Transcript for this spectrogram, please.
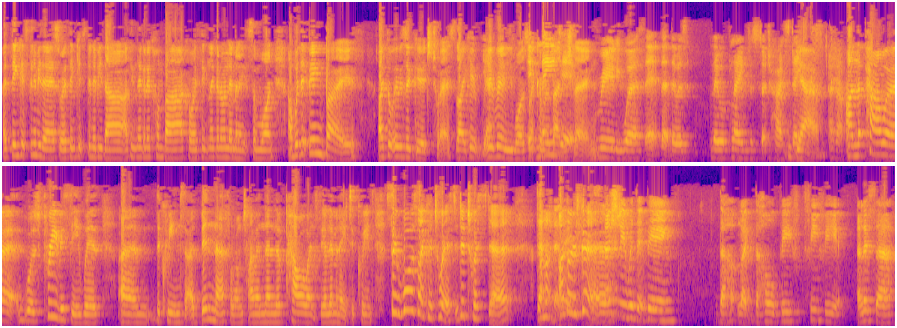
I think it's going to be this, or I think it's going to be that, I think they're going to come back, or I think they're going to eliminate someone. And with it being both, I thought it was a good twist. Like, it, Yeah. it really was like it a made revenge it thing. really worth it that there was they were playing for such high stakes. Yeah, and the power was previously with um, the queens that had been there for a long time, and then the power went to the eliminated queens. So it was like a twist. It did twist it. And I- Definitely. I, thought it was good. Especially with it being the like the whole beef Phi Phi Alyssa,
